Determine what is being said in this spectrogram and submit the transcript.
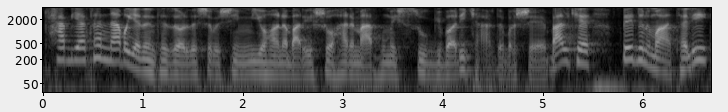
طبیعتا نباید انتظار داشته باشیم یوهانا برای شوهر مرحومش سوگواری کرده باشه بلکه بدون معطلی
